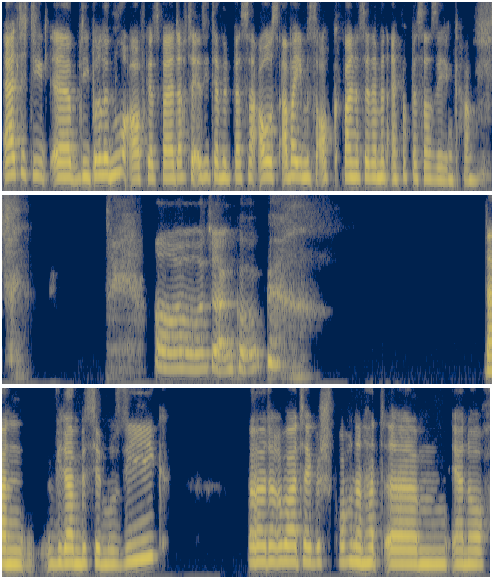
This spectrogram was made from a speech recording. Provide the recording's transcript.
er hat sich die, äh, die Brille nur aufgesetzt, weil er dachte, er sieht damit besser aus. Aber ihm ist auch gefallen, dass er damit einfach besser sehen kann. Oh, Jungkook. Dann wieder ein bisschen Musik. Äh, darüber hat er gesprochen. Dann hat ähm, er noch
